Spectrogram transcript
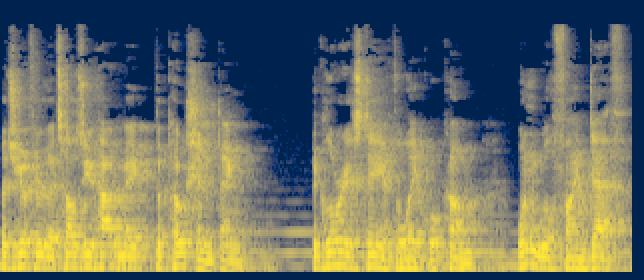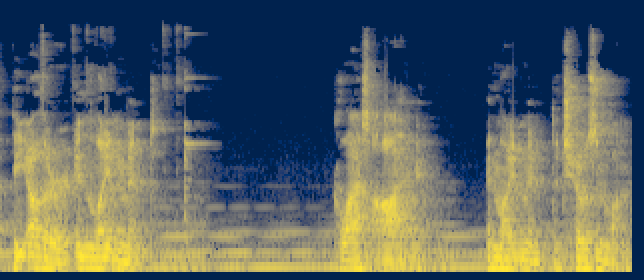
that you go through that tells you how to make the potion thing. The glorious day of the lake will come. One will find death, the other enlightenment. Glass eye. Enlightenment, the chosen one.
